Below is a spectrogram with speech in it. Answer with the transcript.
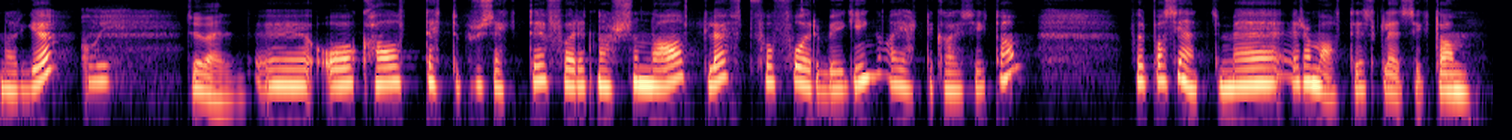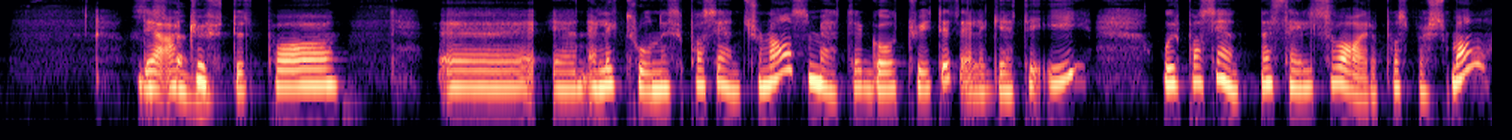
Norge. Oi. Du verden. eh, Og kalt dette prosjektet for et nasjonalt løft for forebygging av hjerte-karsykdom for pasienter med revmatisk leddsykdom. Det er tuftet på eh, en elektronisk pasientjournal som heter Go Treat It, eller GTI, hvor pasientene selv svarer på spørsmål,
